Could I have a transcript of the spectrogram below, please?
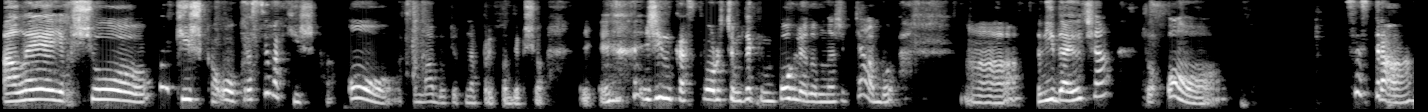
Але якщо ну, кішка, о, красива кішка, о, це, мабуть, от, наприклад, якщо е, жінка з творчим таким поглядом на життя або а, відаюча, то о, сестра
